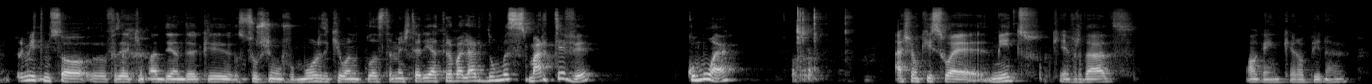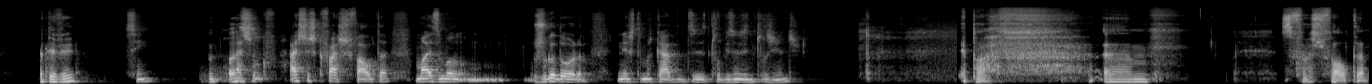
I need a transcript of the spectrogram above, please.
permite-me só fazer aqui uma adenda que surgiu um rumor de que o OnePlus também estaria a trabalhar numa Smart TV como é. Acham que isso é mito, que é verdade? Alguém quer opinar? A TV? Sim. Acham que, achas que faz falta mais uma, um jogador neste mercado de televisões inteligentes? Epá. Um, se faz falta.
